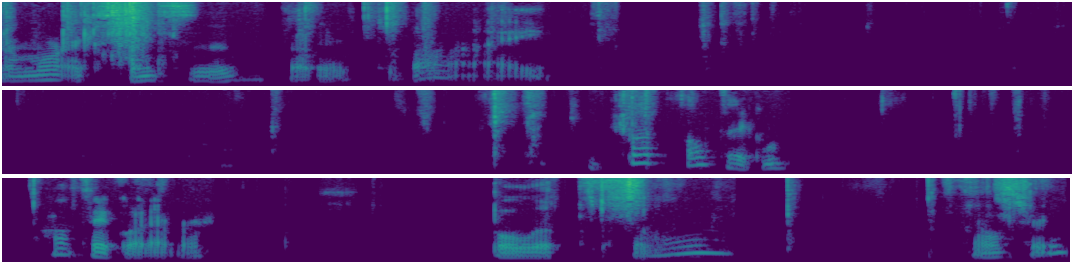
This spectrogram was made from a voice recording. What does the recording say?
They're more expensive, better to buy. But I'll take them. I'll take whatever. Elsery.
